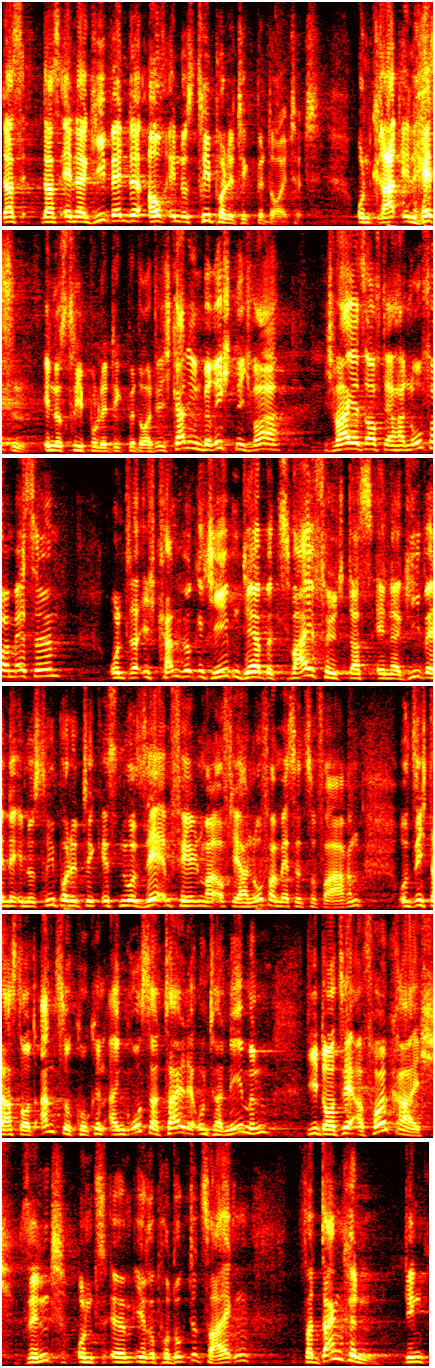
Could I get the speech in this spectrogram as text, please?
dass Energiewende auch Industriepolitik bedeutet und gerade in Hessen Industriepolitik bedeutet. Ich kann Ihnen berichten, ich war jetzt auf der Hannover Messe, und ich kann wirklich jedem, der bezweifelt, dass Energiewende Industriepolitik ist, nur sehr empfehlen, einmal auf die Hannover Messe zu fahren und sich das dort anzugucken. Ein großer Teil der Unternehmen, die dort sehr erfolgreich sind und ähm, ihre Produkte zeigen, verdanken den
